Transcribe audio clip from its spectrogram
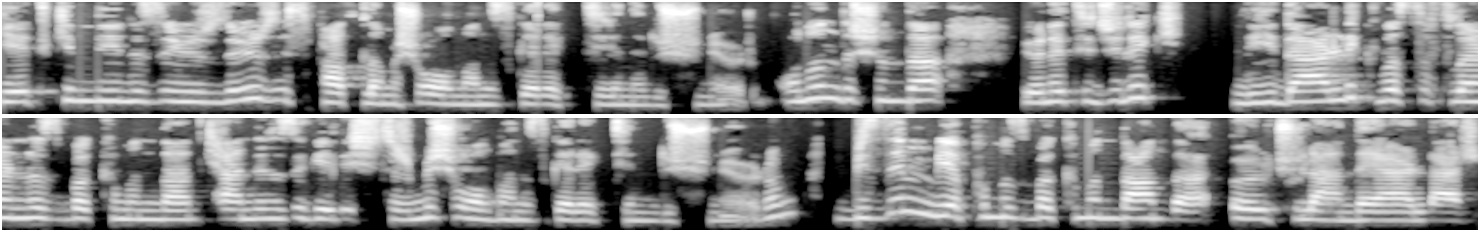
yetkinliğinizi yüzde yüz ispatlamış olmanız gerektiğini düşünüyorum. Onun dışında yöneticilik liderlik vasıflarınız bakımından kendinizi geliştirmiş olmanız gerektiğini düşünüyorum. Bizim yapımız bakımından da ölçülen değerler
